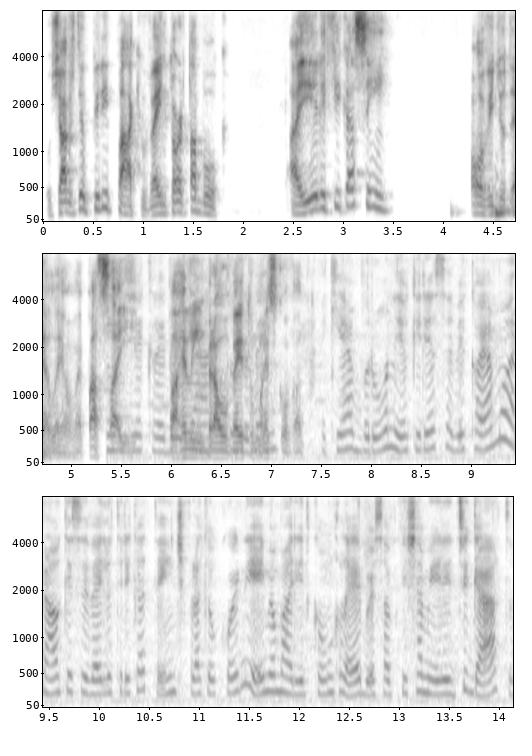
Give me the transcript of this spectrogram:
O Chaves tem o piripaque, o velho entorta a boca. Aí ele fica assim. Olha o vídeo dela aí, ó. vai passar aí para relembrar o velho tomar escovado. Aqui é a Bruna e eu queria saber qual é a moral que esse velho trica tem de falar que eu corneei meu marido com o Kleber só porque chamei ele de gato,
